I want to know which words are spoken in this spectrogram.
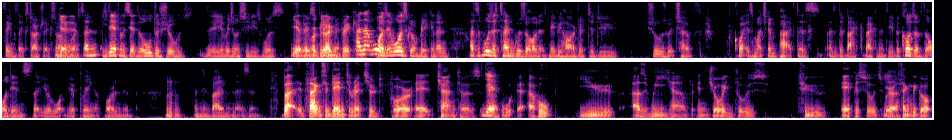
things like Star Trek, Star Yeah. Wars, and he definitely said the older shows, the original series was Yeah, they were favourite. groundbreaking. and that was Yeah. it was groundbreaking. And I suppose as time goes on, it's maybe harder to do shows which have quite as much impact as as it did back back in the day because of the audience that you're what you're playing it for and the Mm-hmm. and the environment that it's in. But thanks again to Richard for uh, chatting to us. Yeah. I w- I hope you, as we have, enjoyed those two episodes where Yeah. I think we got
